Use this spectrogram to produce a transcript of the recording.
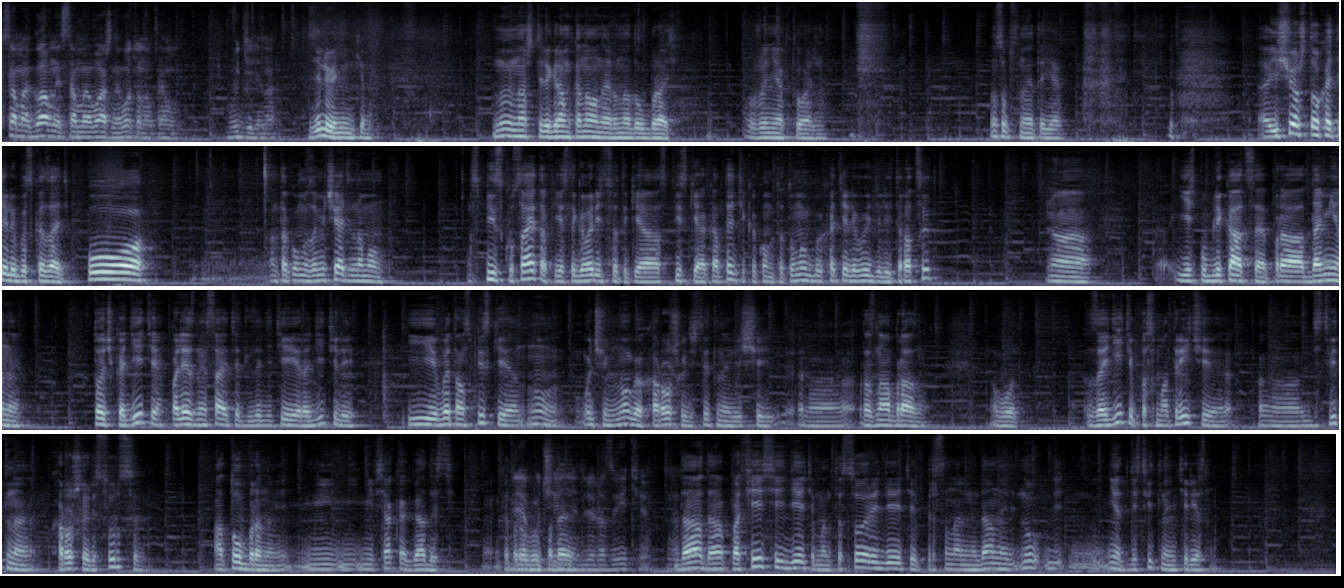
Самое главное и самое важное, вот оно прям выделено. зелененьким. Ну и наш телеграм-канал, наверное, надо убрать. Уже не актуально. Ну, собственно, это я. Еще что хотели бы сказать. По такому замечательному списку сайтов, если говорить все-таки о списке, о контенте каком-то, то мы бы хотели выделить Рацит. А, Есть публикация про домены .дети, полезные сайты для детей и родителей. И в этом списке ну, очень много хороших действительно вещей, э, разнообразных. Вот. Зайдите, посмотрите, э, действительно хорошие ресурсы, отобраны, не, не, не всякая гадость, которая для выпадает. обучения, для развития. Да, да, профессии дети, монтессори дети, персональные данные. Ну, нет, действительно интересно.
